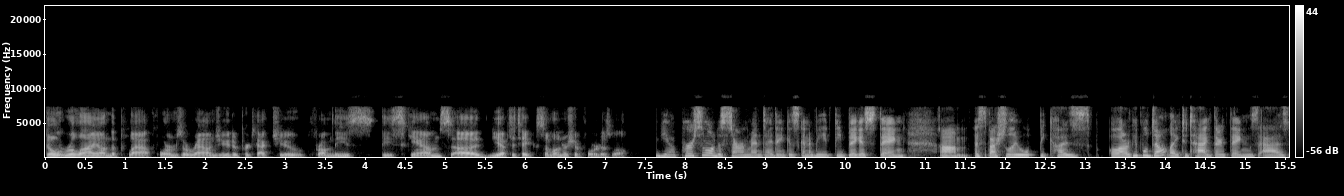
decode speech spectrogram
don't rely on the platforms around you to protect you from these these scams. Uh, you have to take some ownership for it as well yeah, personal discernment, I think, is going to be the biggest thing, um, especially because a lot of people don't like to tag their things as,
